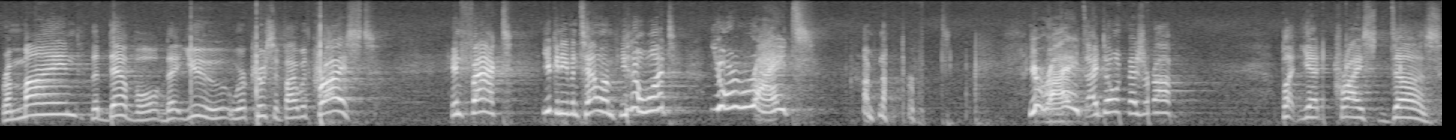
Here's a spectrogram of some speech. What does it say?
remind the devil that you were crucified with Christ. In fact, you can even tell him, you know what? You're right. I'm not perfect. You're right. I don't measure up. But yet Christ does.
